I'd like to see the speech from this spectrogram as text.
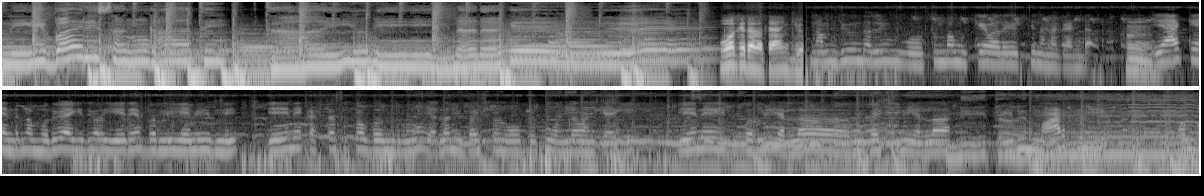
ನೀ ಬರಿ ಸಂಗಾತಿ ತಾಯಿಯು ನೀ ನನಗೆ. ಓಕೆ ದಾದಾ ಥ್ಯಾಂಕ್ ಯು ತುಂಬ ಮುಖ್ಯವಾದ ವ್ಯಕ್ತಿ ನನ್ನ ಗಂಡ. ಯಾಕೆ ಅಂದರೆ ನಮ್ಮ ಮದುವೆ ಆಗಿದ್ದೀವಲ್ಲ ಏನೇ ಬರಲಿ ಏನೇ ಇರಲಿ ಏನೇ ಕಷ್ಟ ಸುಖ ಬಂದ್ರೂ ಎಲ್ಲ ನಿಭಾಯಿಸ್ಕೊಂಡು ಹೋಗ್ಬೇಕು ಹೊಂದಾಣಿಕೆಯಾಗಿ ಏನೇ ಇದು ಬರಲಿ ಎಲ್ಲ ನಿಭಾಯಿಸ್ತೀನಿ ಎಲ್ಲ ಇದು ಮಾಡ್ತೀನಿ ಎಂಬ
